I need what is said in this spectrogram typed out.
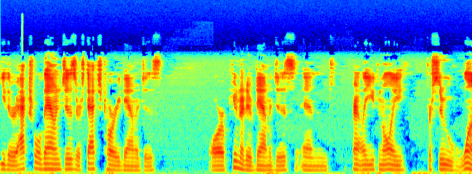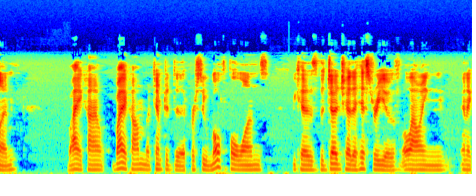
either actual damages or statutory damages or punitive damages, and apparently you can only pursue one. Viacom, Viacom attempted to pursue multiple ones because the judge had a history of allowing in a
